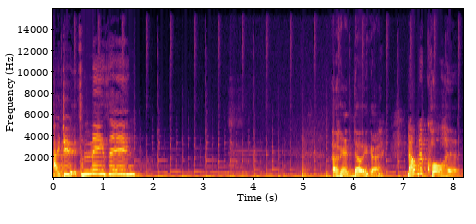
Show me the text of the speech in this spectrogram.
I do, it's amazing. Okay, there we go. Now I'm gonna call him.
